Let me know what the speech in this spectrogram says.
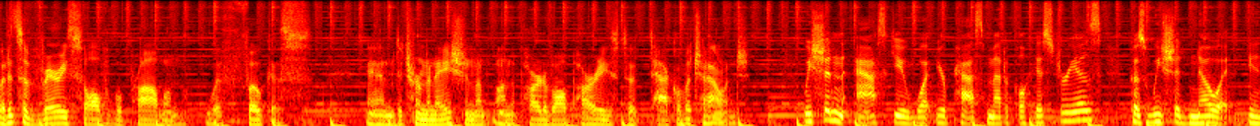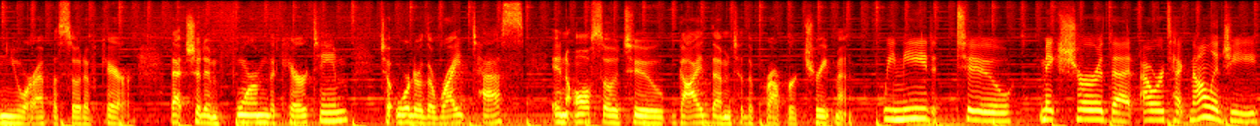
But it's a very solvable problem with focus and determination on the part of all parties to tackle the challenge. We shouldn't ask you what your past medical history is because we should know it in your episode of care. That should inform the care team to order the right tests and also to guide them to the proper treatment. We need to make sure that our technology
